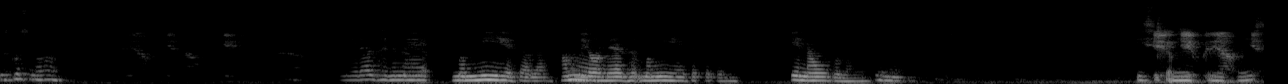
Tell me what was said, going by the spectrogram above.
इसको सुनो हाँ मेरा घर में मम्मी है साला। हम में और मेरा घर मम्मी है सबसे बोला के नाउ बोला। है तीनों इसी का mute please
